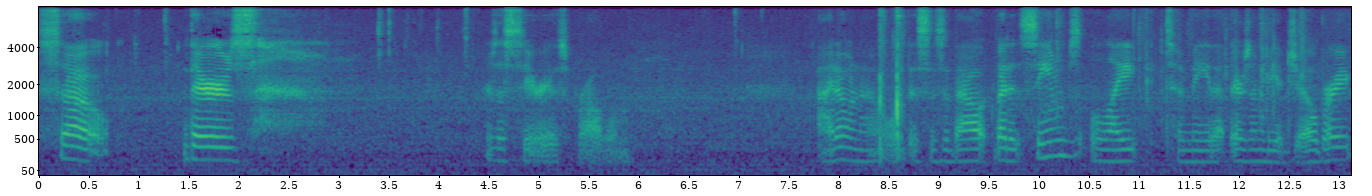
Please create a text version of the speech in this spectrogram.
So, there's there's a serious problem. I don't know what this is about, but it seems like to me that there's going to be a jailbreak.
